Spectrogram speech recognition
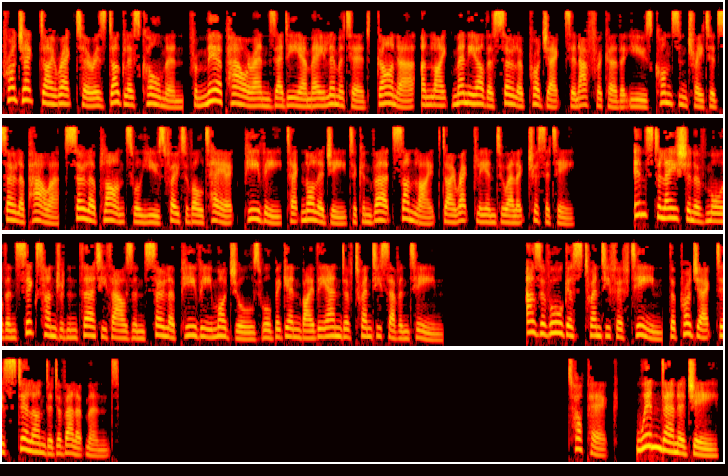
Project Director is Douglas Coleman, from Mere Power NZEMA Limited, Ghana. Unlike many other solar projects in Africa that use concentrated solar power, solar plants will use photovoltaic (PV) technology to convert sunlight directly into electricity. Installation of more than 630,000 solar PV modules will begin by the end of 2017. As of August 2015, the project is still under development. Wind energy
